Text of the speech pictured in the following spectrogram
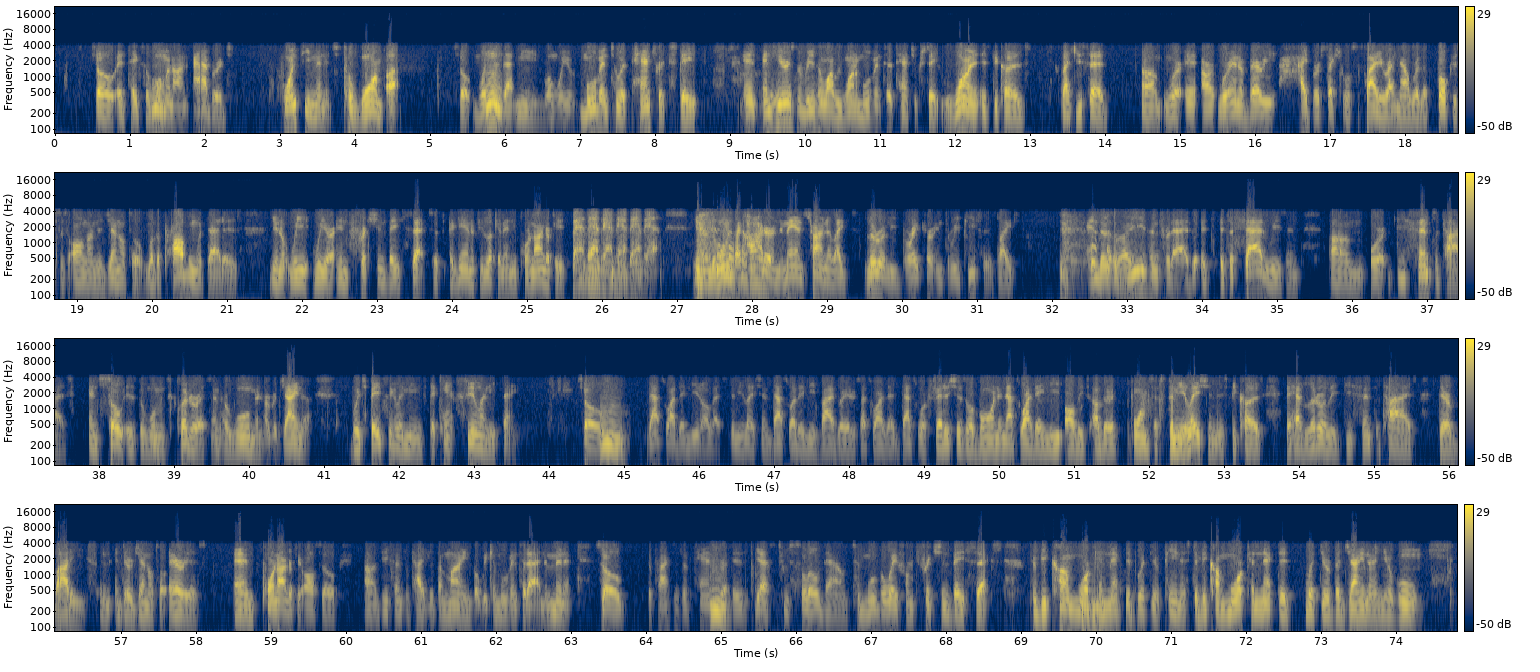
So it takes a mm. woman on average 20 minutes to warm up. So what mm. does that mean when we move into a tantric state? And and here's the reason why we want to move into a tantric state. One is because, like you said, um, we're in our, we're in a very hypersexual society right now where the focus is all on the genital. Well, the problem with that is, you know, we we are in friction based sex. If, again, if you look at any pornography, bam, bam, bam, bam, bam, bam. You know, the woman's like harder, and the man's trying to like literally break her in three pieces. Like, and there's a reason for that. It's it's a sad reason, um, or desensitized, and so is the woman's clitoris and her womb and her vagina, which basically means they can't feel anything so mm. that's why they need all that stimulation. That's why they need vibrators. That's why that that's where fetishes were born, and that's why they need all these other forms of stimulation. Is because they have literally desensitized their bodies and, and their genital areas. And pornography also uh, desensitizes the mind, but we can move into that in a minute. So the practice of tantra mm. is yes to slow down, to move away from friction-based sex, to become more mm-hmm. connected with your penis, to become more connected with your vagina and your womb,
